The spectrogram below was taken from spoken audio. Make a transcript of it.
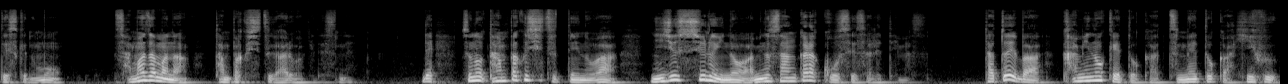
ですけども、様々なタンパク質があるわけですね。で、そのタンパク質っていうのは20種類のアミノ酸から構成されています。例えば髪の毛とか爪とか皮膚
